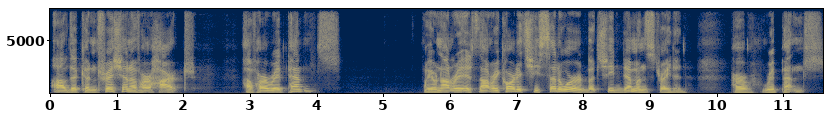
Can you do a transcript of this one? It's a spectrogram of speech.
of the contrition of her heart, of her repentance. We are not, it's not recorded she said a word, but she demonstrated her repentance.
